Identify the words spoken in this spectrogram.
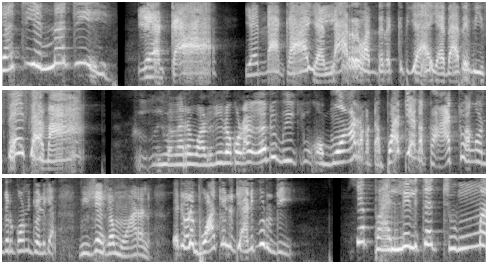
யாச்சி என்னாச்சி? ஏக்கா என்னக்கா எல்லாரும் வந்திருக்கிறியா? ஏதாவது விசேஷமா? இவன் வேற வழியில கூட வீட்டு மோரக்கட்ட பாட்டி எனக்கு காத்து வாங்க வந்திருக்கோன்னு சொல்லிக்க விசேஷம் மோரன் எது போட்டி அனுப்பிவிடுடி என் பல்லிலுக்க சும்மா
